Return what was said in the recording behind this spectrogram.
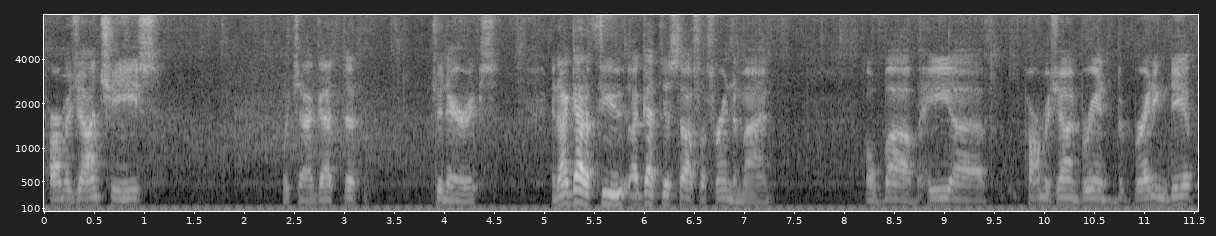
Parmesan cheese, which I got the generics, and I got a few. I got this off a friend of mine, oh Bob. He uh, Parmesan bread, breading dip.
